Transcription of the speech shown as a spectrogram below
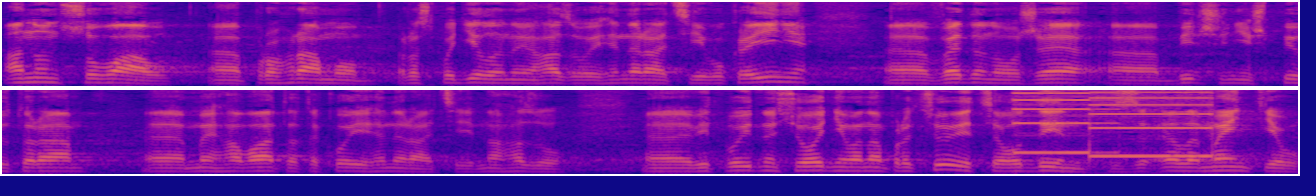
анонсував е, програму розподіленої газової генерації в Україні, е, введено вже е, більше ніж півтора е, мегаватта такої генерації на газу. Е, Відповідно, сьогодні вона працює. Це один з елементів е,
